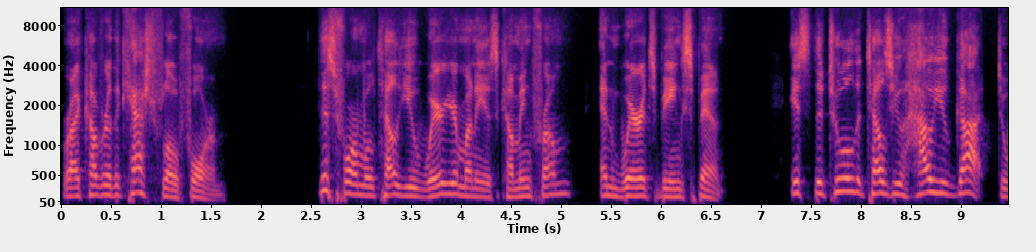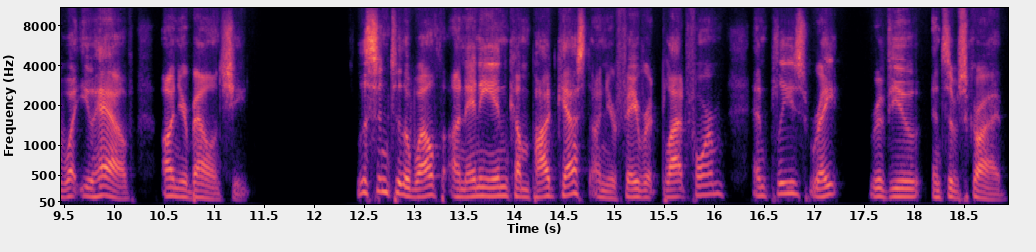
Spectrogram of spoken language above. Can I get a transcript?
where I cover the cash flow form. This form will tell you where your money is coming from and where it's being spent. It's the tool that tells you how you got to what you have on your balance sheet. Listen to the Wealth on Any Income podcast on your favorite platform, and please rate, review, and subscribe.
